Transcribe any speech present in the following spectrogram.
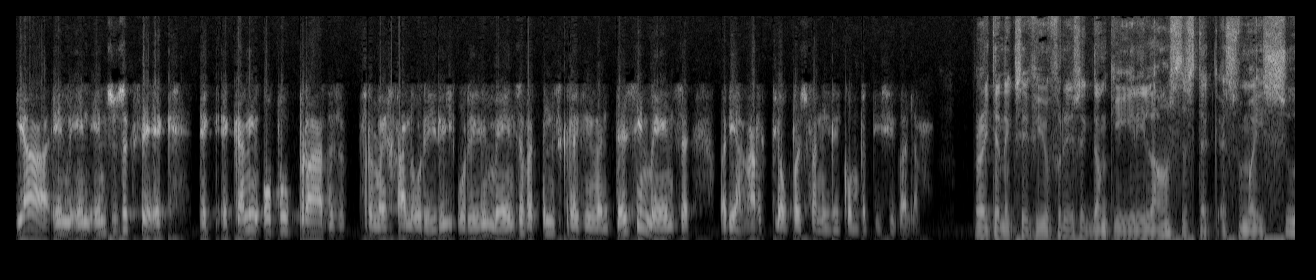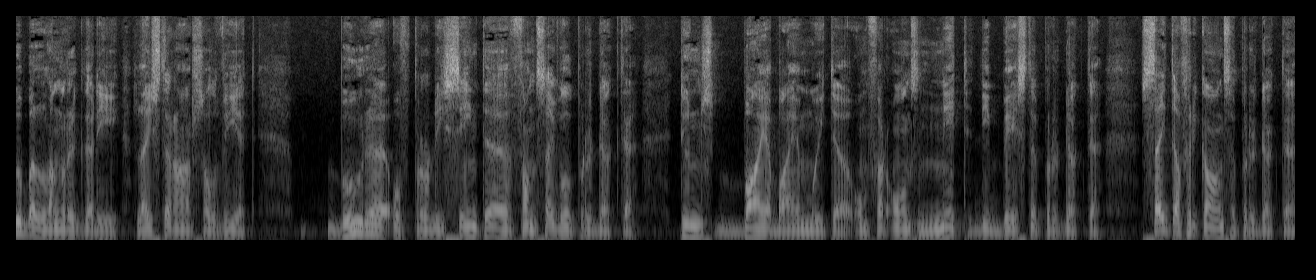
Ja, en en en soos ek sê, ek ek ek kan nie ophou praat as dit vir my gaan oor hierdie oor hierdie mense wat inskryf nie, want dis die mense wat die hartklop is van hierdie kompetisie Willem. Brighton, ek sê vir jou vreeslik dankie. Hierdie laaste stuk is vir my so belangrik dat die luisteraar sal weet. Boere of produsente van suiwelprodukte doen baie baie moeite om vir ons net die beste produkte, Suid-Afrikaanse produkte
